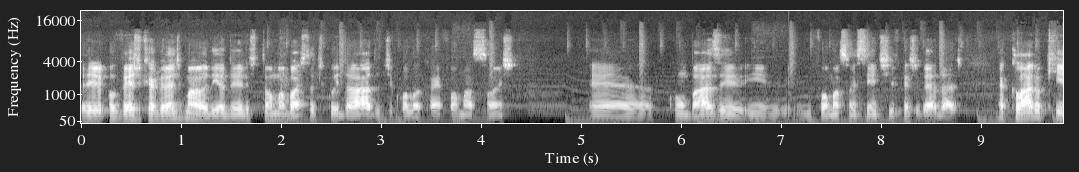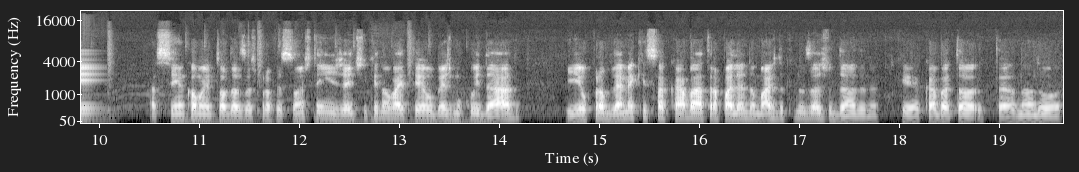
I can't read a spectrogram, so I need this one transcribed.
eu vejo que a grande maioria deles toma bastante cuidado de colocar informações é, com base em informações científicas de verdade. É claro que, assim como em todas as profissões, tem gente que não vai ter o mesmo cuidado e o problema é que isso acaba atrapalhando mais do que nos ajudando, né? Porque acaba tornando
